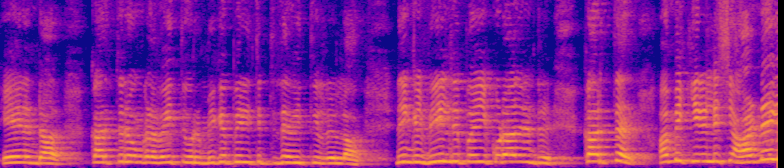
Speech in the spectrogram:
ஏனென்றால் கர்த்தர் உங்களை வைத்து ஒரு மிகப்பெரிய திட்டத்தை வைத்துள்ளார் நீங்கள் வீழ்ந்து போய்க்கூடாது என்று கர்த்தர் அமைக்கிரிலி அநேக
